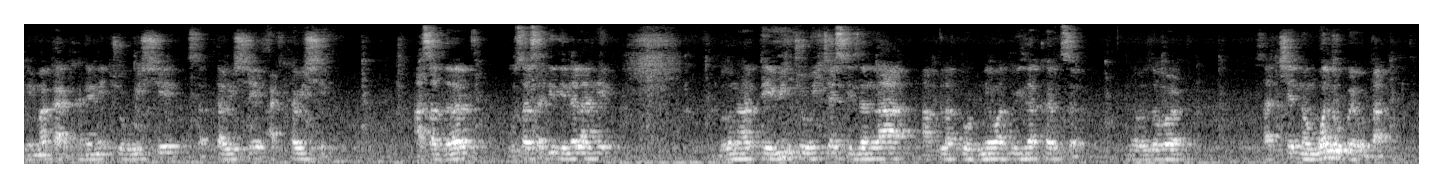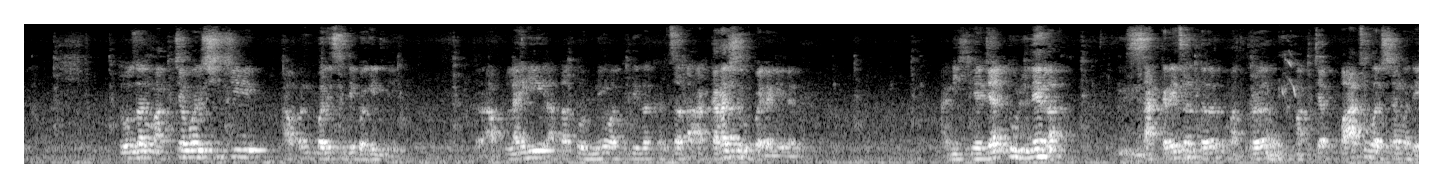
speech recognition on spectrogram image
विमा कारखान्याने चोवीसशे सत्तावीसशे अठ्ठावीसशे असा दर ऊसासाठी दिलेला आहे. दोन हजार तेवीस चोवीसच्या सीझनला आपला तोडणी वाहतुकीचा खर्च जवळजवळ सातशे नव्वद रुपये होता. तो जर मागच्या वर्षीची आपण परिस्थिती बघितली तर आपलाही आता तोडणी वाहतुकीचा खर्च आता अकराशे रुपयाला गेलेला आहे. आणि ह्याच्या तुलनेला साखरेचा दर मात्र मागच्या पाच वर्षामध्ये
